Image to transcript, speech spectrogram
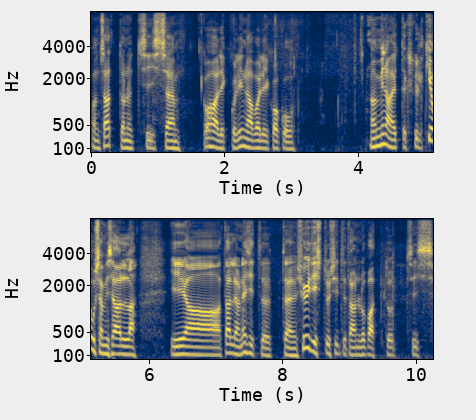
on sattunud siis kohaliku linnavolikogu no mina ütleks küll kiusamise alla. Ja talle on esitatud süüdistusi, teda on lubatud siis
